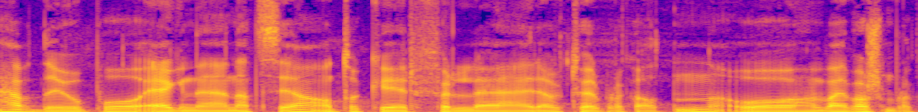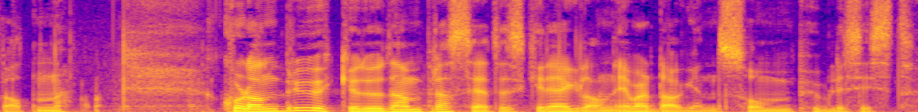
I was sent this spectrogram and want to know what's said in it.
hevder jo på egne nettsider at dere følger redaktørplakaten og Vær varsom-plakaten. Hvordan bruker du de presseetiske reglene i hverdagen som publisist?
